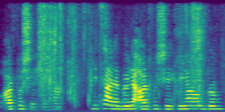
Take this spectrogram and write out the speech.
Arpa şehri. Ha. Bir tane böyle arpa şehriye aldım.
